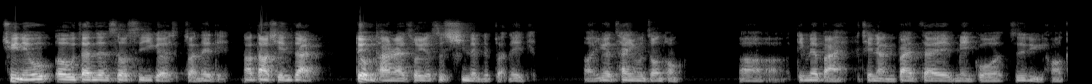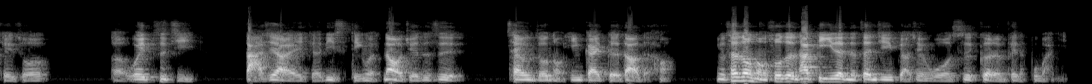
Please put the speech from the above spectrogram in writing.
去年乌俄乌战争时候是一个转捩点，那到现在对我们台湾来说又是新的一个转捩点啊，因为蔡英文总统啊丁内白前两礼拜在美国之旅哈，可以说呃为自己。打下了一个历史定位，那我觉得是蔡英文总统应该得到的哈。因为蔡总统说真的，他第一任的政绩表现，我是个人非常不满意。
